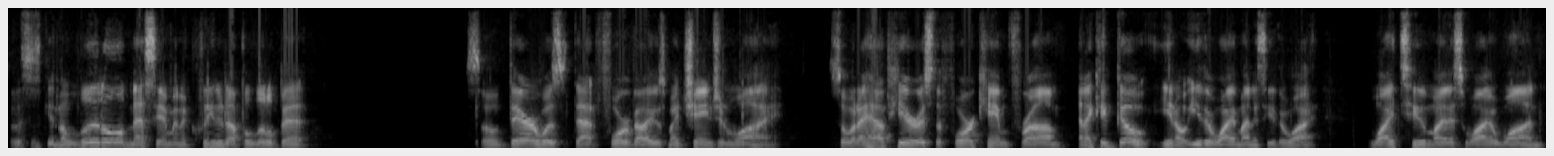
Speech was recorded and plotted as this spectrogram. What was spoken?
So this is getting a little messy. I'm going to clean it up a little bit. So there was that 4 value is my change in y. So what I have here is the 4 came from, and I could go, you know, either y minus either y. y2 minus y1,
